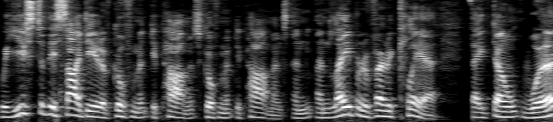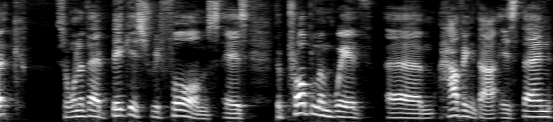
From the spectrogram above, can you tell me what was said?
We're used to this idea of government departments, government departments, and, and Labour are very clear they don't work. So one of their biggest reforms is the problem with um, having that is then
